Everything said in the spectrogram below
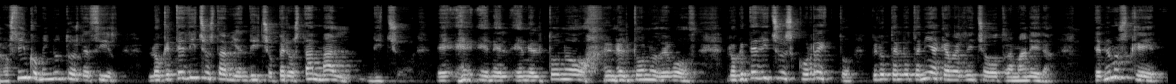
los cinco minutos decir, lo que te he dicho está bien dicho, pero está mal dicho. Eh, eh, en, el, en, el tono, en el tono de voz. Lo que te he dicho es correcto, pero te lo tenía que haber dicho de otra manera. Tenemos que,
